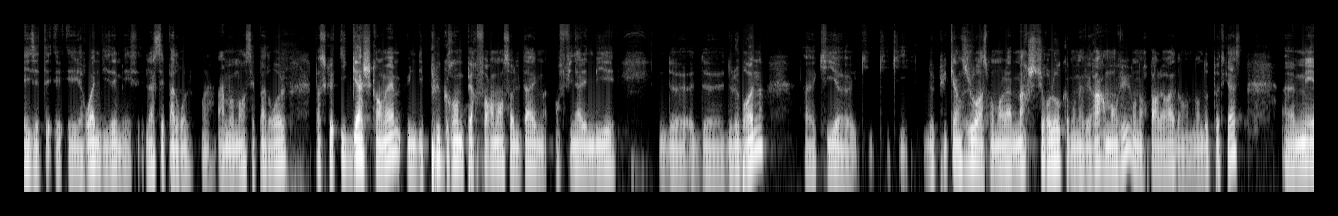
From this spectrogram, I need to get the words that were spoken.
Et, ils étaient, et, disait, mais là, c'est pas drôle. Voilà. À un moment, c'est pas drôle, parce qu'il gâche quand même une des plus grandes performances all-time en finale NBA de, de, LeBron, euh, qui, euh, qui, qui, depuis 15 jours, à ce moment-là, marche sur l'eau comme on avait rarement vu. On en reparlera dans d'autres podcasts. Euh, mais,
